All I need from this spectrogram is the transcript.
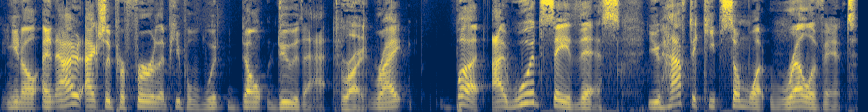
you know and i actually prefer that people would don't do that Right. right but i would say this you have to keep somewhat relevant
